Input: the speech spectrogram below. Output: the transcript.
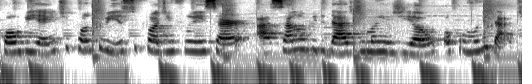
Quão ambiente quanto isso pode influenciar a salubridade de uma região ou comunidade.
